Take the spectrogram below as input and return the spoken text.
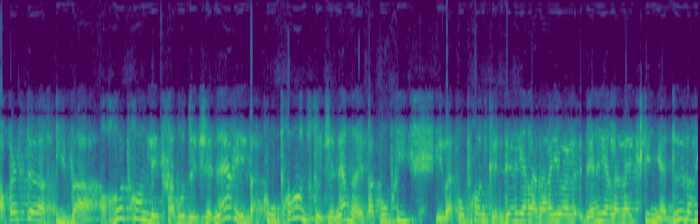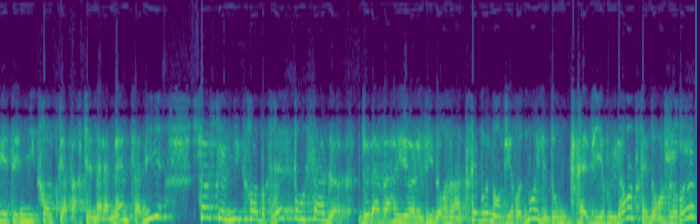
Alors Pasteur, il va reprendre les travaux de Jenner et il va comprendre ce que Jenner n'avait pas compris. Il va comprendre que derrière la variole, derrière la vaccine, il y a deux variétés de microbes qui appartiennent à la même famille, sauf que le microbe responsable de la variole vit dans un très bon environnement, il est donc très virulent, très dangereux,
